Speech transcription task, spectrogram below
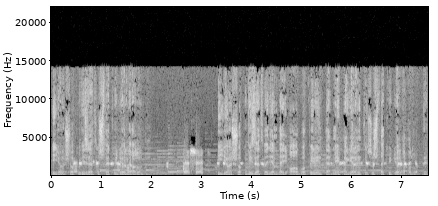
Igyon sok vizet, és feküdjön le aludni. Tessék? Igyon sok vizet, vegyen be egy algopirint, termék megjelenítés, és feküdjön le aludni.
